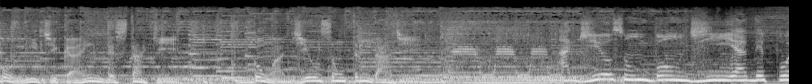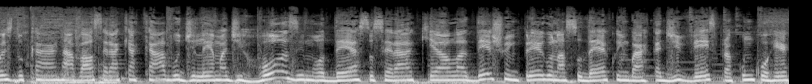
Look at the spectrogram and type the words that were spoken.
Política em Destaque, com Adilson Trindade. Adilson, bom dia. Depois do carnaval, será que acaba o dilema de Rose Modesto? Será que ela deixa o emprego na Sudeco e embarca de vez para concorrer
